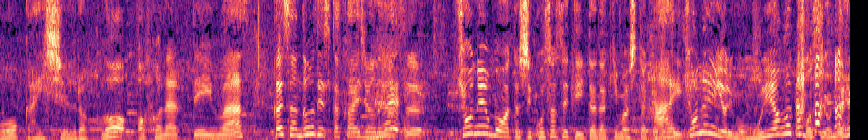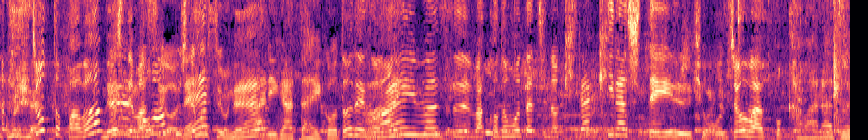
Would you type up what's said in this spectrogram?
公開収録を行っています加井さんどうですか？会場の様子、ね去年も私来させていただきましたけど、はい去年よりも盛り上がってますよね。ちょっとパワーアップしてますよね。ねねありがたいことでございます。まあ子供たちのキラキラしている表情は変わらず、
